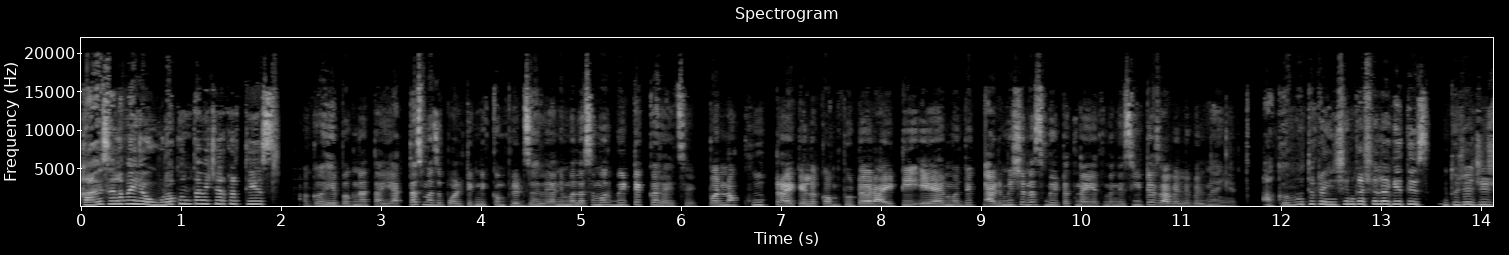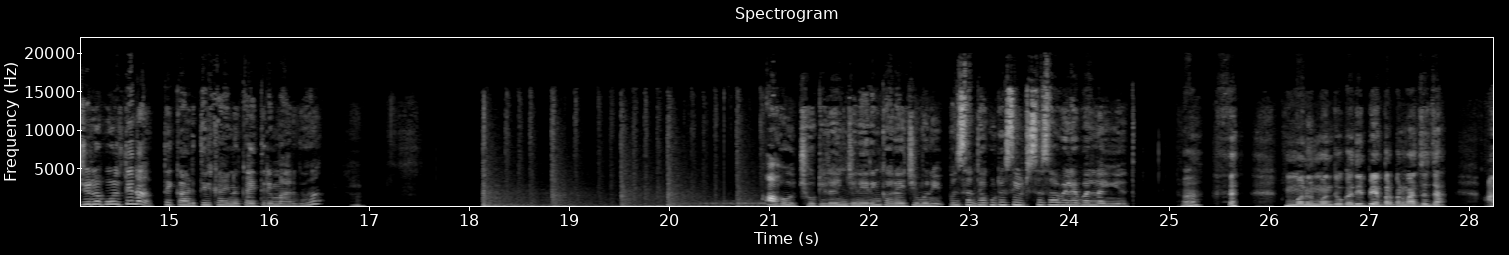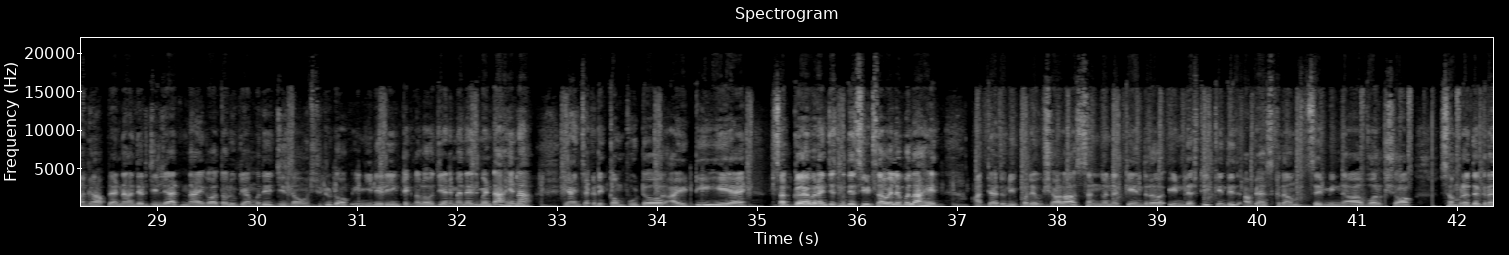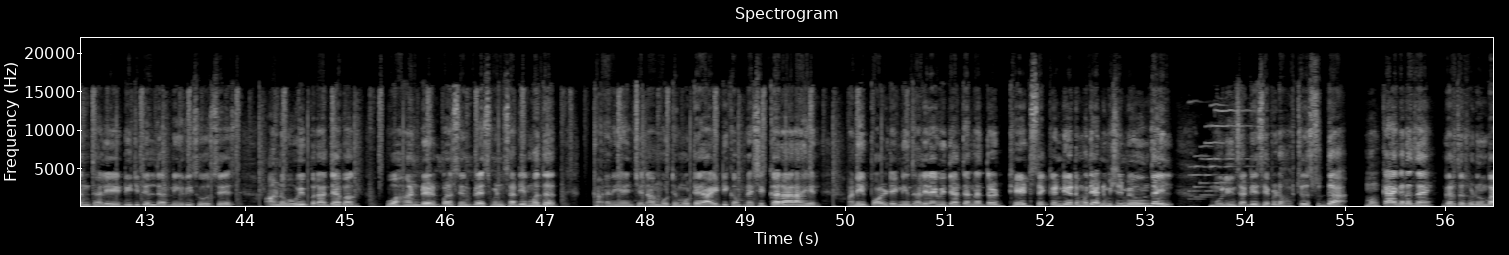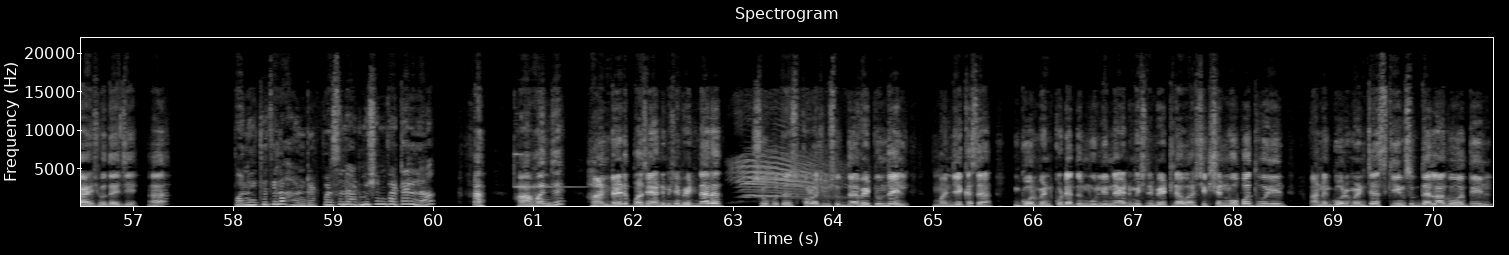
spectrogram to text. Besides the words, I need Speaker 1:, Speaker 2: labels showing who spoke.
Speaker 1: काय झालं बाई? एवढा कोणता विचार करतेस?
Speaker 2: अगं हे बघ ना ताई आत्ताच माझं पॉलिटेक्निक कंप्लीट झालंय आणि मला समोर बीटेक करायचंय. पण ना खूप ट्राय केलं. कम्प्युटर आय टी ए आयमध्ये ऍडमिशनच भेटत नाहीयेत म्हणजे सीटच अवेलेबल नाहीयेत.
Speaker 1: अगं मग तू टेन्शन कशाला घेतेस? तुझ्या जिजूला बोलते ना ते काढतील काही ना काहीतरी मार्ग हं?
Speaker 2: हं.
Speaker 1: अहो छोटीला इंजिनिअरिंग करायची म्हणे पण सध्या कुठे सीट्सच अवेलेबल नाहीयेत.
Speaker 3: म्हणून म्हणतो कधी पेपर पण वाचत जा. अगं आपल्या नांदेड जिल्ह्यात नायगाव तालुक्यामध्ये Jijau institute of engineering technology and management आहे ना? यांच्याकडे computer I T A I सगळ्या ब्रँचेसमध्ये सीट्स अवेलेबल आहेत. अत्याधुनिक प्रयोगशाळा संगणक केंद्र इंडस्ट्री केंद्रित अभ्यासक्रम सेमिनार वर्कशॉप समृद्ध ग्रंथालय डिजिटल लर्निंग रिसोर्सेस अनुभवी प्राध्यापक व हंड्रेड पर्सेंट प्लेसमेंटसाठी मदत. कारण यांचे ना मोठे मोठे आय टी कंपन्याशी करार आहेत. आणि पॉलिटेक्निक झालेल्या विद्यार्थ्यांना तर थेट सेकंड इयरमध्ये ऍडमिशन मिळून जाईल. मुलींसाठी सेपरेट हॉस्टेल सुद्धा. मग काय गरज आहे? घरचं सोडून बाहेर शोधायचे हा?
Speaker 1: पण इथे तिला हंड्रेड पर्सेंट ऍडमिशन भेटेल ना?
Speaker 3: हा म्हणजे? हंड्रेड पर्सेंट ऍडमिशन भेटणारच. सोबतच स्कॉलरशिप सुद्धा भेटून जाईल. म्हणजे कसं गव्हर्नमेंट कोट्यातून मुलींना ऍडमिशन भेटल्यावर शिक्षण मोफत होईल आणि गव्हर्नमेंटच्या स्कीम सुद्धा लागू होतील.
